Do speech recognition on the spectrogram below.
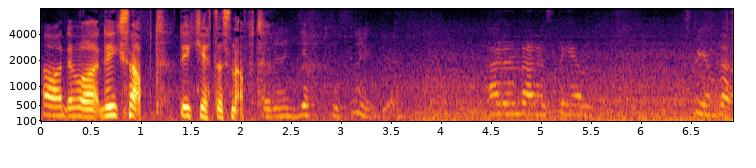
Ja, det, var, det gick snabbt. Det gick jättesnabbt. Den är jättesnygg ju. Är den där en sten? Stendöd?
